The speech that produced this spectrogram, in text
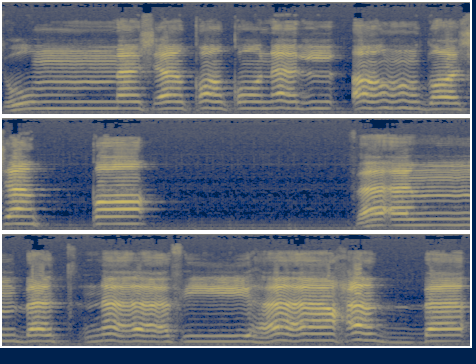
ثم شققنا الأرض شقا فانبتنا فيها حبا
